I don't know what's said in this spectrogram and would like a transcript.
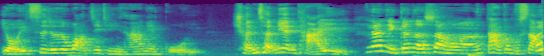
有一次就是忘记提醒他要念国语，全程念台语，那你跟得上吗？当然跟不上。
